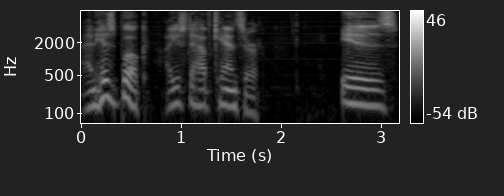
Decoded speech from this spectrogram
And his book, I Used to Have Cancer, is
